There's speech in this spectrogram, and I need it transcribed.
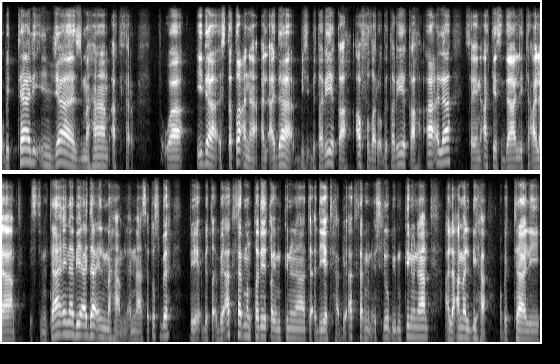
وبالتالي إنجاز مهام أكثر. وإذا استطعنا الأداء بطريقة أفضل وبطريقة أعلى سينعكس ذلك على استمتاعنا بأداء المهام لأنها ستصبح بأكثر من طريقة يمكننا تأديتها بأكثر من أسلوب يمكننا العمل بها وبالتالي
